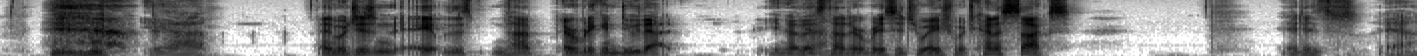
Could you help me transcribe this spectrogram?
yeah, and which isn't it, this, not everybody can do that. You know, that's Yeah. not everybody's situation, which kind of sucks. It is, yeah,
